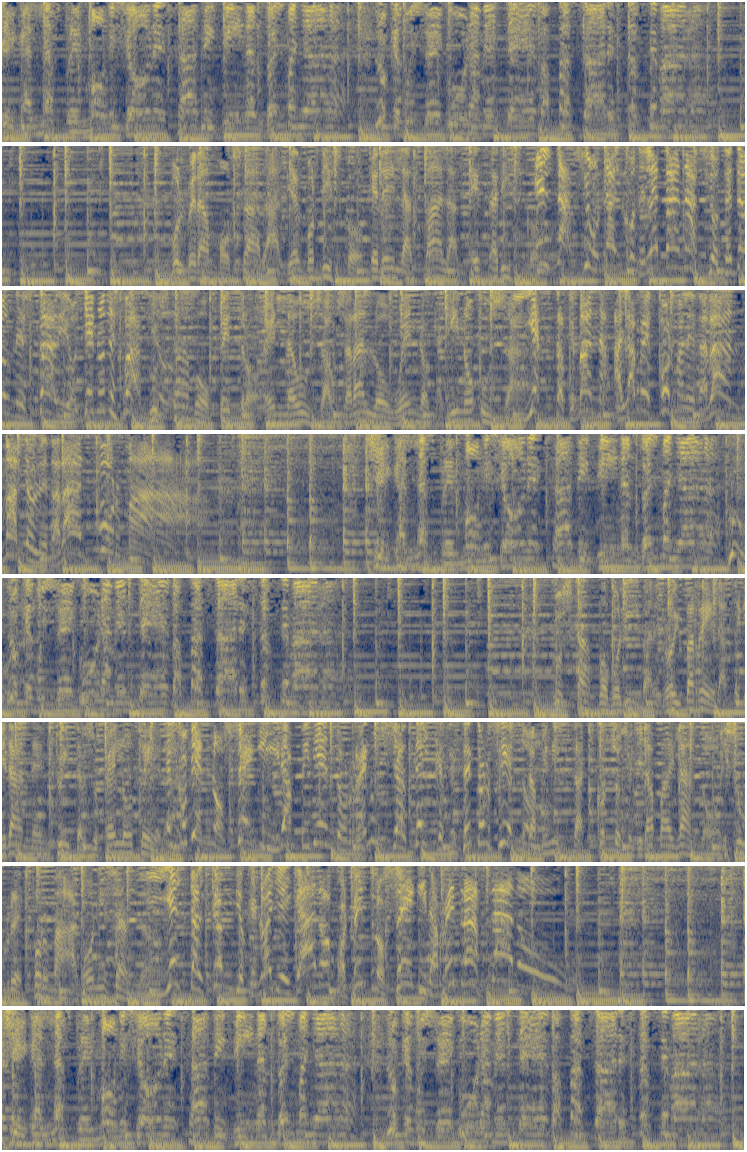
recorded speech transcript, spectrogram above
Llegan las premoniciones adivinando el mañana, lo que muy seguramente va a pasar esta semana. Volverá a mostrar alias Mordisco, que de las balas es arisco. El Nacional con el Atanasio tendrá un estadio lleno de espacio. Gustavo Petro en la USA usará lo bueno que aquí no usa. Y esta semana a la reforma le darán mate o le darán forma. Llegan las premoniciones adivinando el mañana, lo que muy seguramente va a pasar esta semana. Gustavo Bolívar y Roy Barrera seguirán en Twitter su pelotera. El gobierno seguirá pidiendo renuncias del que se esté torciendo. La ministra Corcho seguirá bailando y su reforma agonizando. Y el tal cambio que no ha llegado, por Petro seguirá retrasado. Llegan las premoniciones adivinando el mañana, lo que muy seguramente va a pasar esta semana.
